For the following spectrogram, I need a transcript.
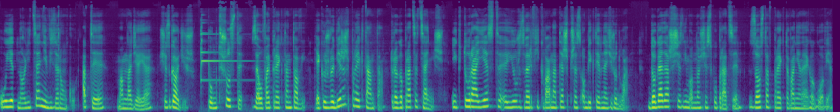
ujednolicenie wizerunku, a Ty, mam nadzieję, się zgodzisz. Punkt szósty. Zaufaj projektantowi. Jak już wybierzesz projektanta, którego pracę cenisz i która jest już zweryfikowana też przez obiektywne źródła, dogadasz się z nim odnośnie współpracy, zostaw projektowanie na jego głowie.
